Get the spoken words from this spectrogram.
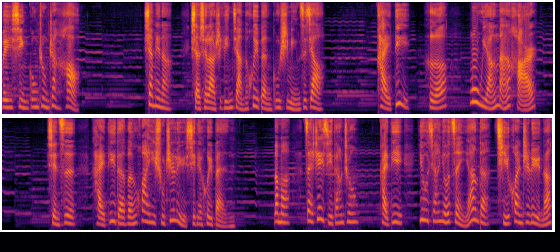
微信公众账号。下面呢，小雪老师给你讲的绘本故事名字叫《凯蒂和牧羊男孩》，选自《凯蒂的文化艺术之旅》系列绘本。那么，在这集当中。凯蒂又将有怎样的奇幻之旅呢？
